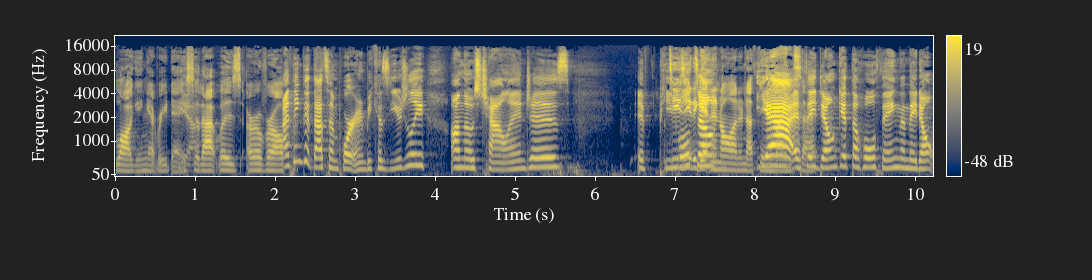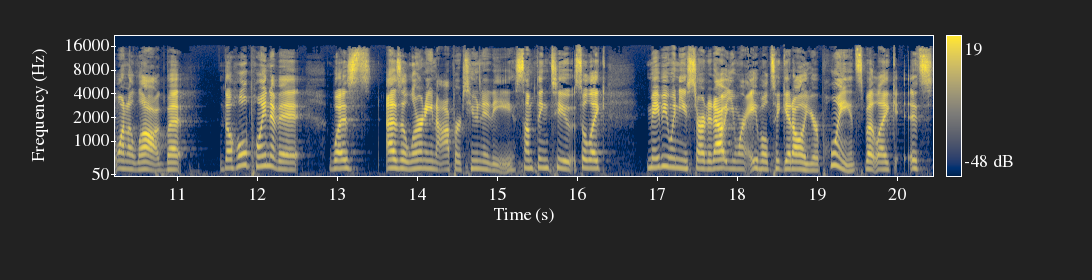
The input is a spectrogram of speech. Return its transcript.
logging every day. Yeah. So that was our overall. I think that that's important because usually on those challenges, if people easy to get an all or nothing yeah, if they don't get the whole thing, then they don't want to log. But the whole point of it was as a learning opportunity, something to so like maybe when you started out you weren't able to get all your points, but like it's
